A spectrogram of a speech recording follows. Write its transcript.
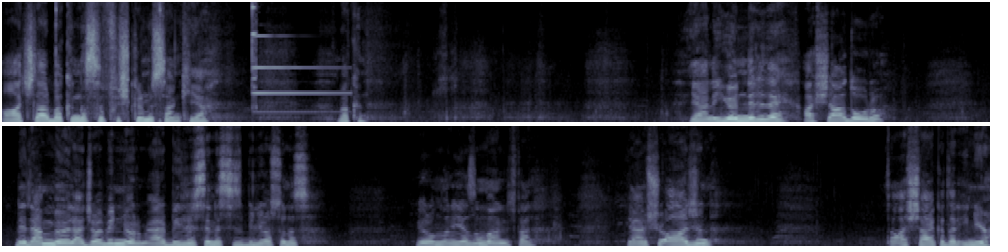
ağaçlar bakın nasıl fışkırmış sanki ya. Bakın. Yani yönleri de aşağı doğru. Neden böyle acaba bilmiyorum. Eğer bilirseniz siz biliyorsanız yorumları yazın bana lütfen. Yani şu ağacın ta aşağıya kadar iniyor.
